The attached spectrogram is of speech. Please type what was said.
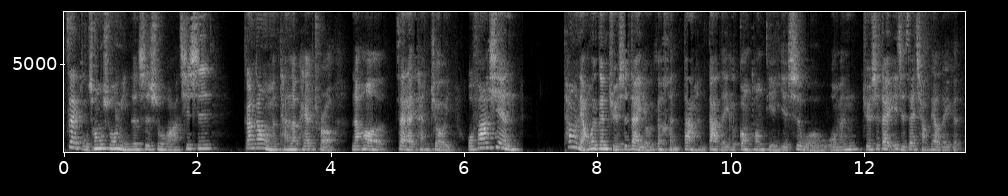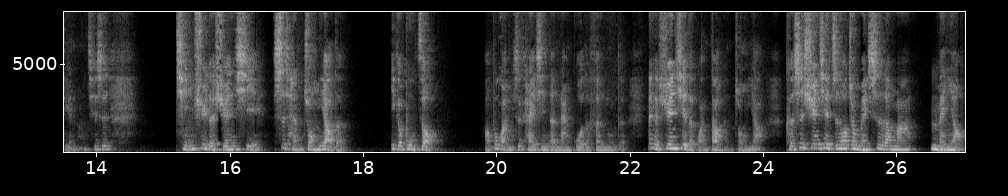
再补充说明的是说啊，其实刚刚我们谈了 Petrol，然后再来谈 Joy，我发现他们两位跟爵士代有一个很大很大的一个共通点，也是我我们爵士代一直在强调的一个点啊。其实情绪的宣泄是很重要的一个步骤，好，不管你是开心的、难过的、愤怒的，那个宣泄的管道很重要。可是宣泄之后就没事了吗？没有，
